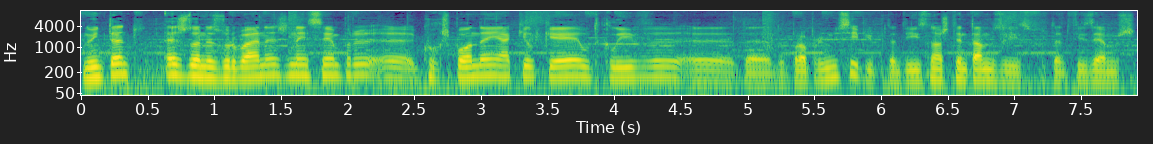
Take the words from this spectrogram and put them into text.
No entanto, as zonas urbanas nem sempre uh, correspondem àquilo que é o declive uh, da, do próprio município. Portanto, isso nós tentámos isso. Portanto, fizemos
